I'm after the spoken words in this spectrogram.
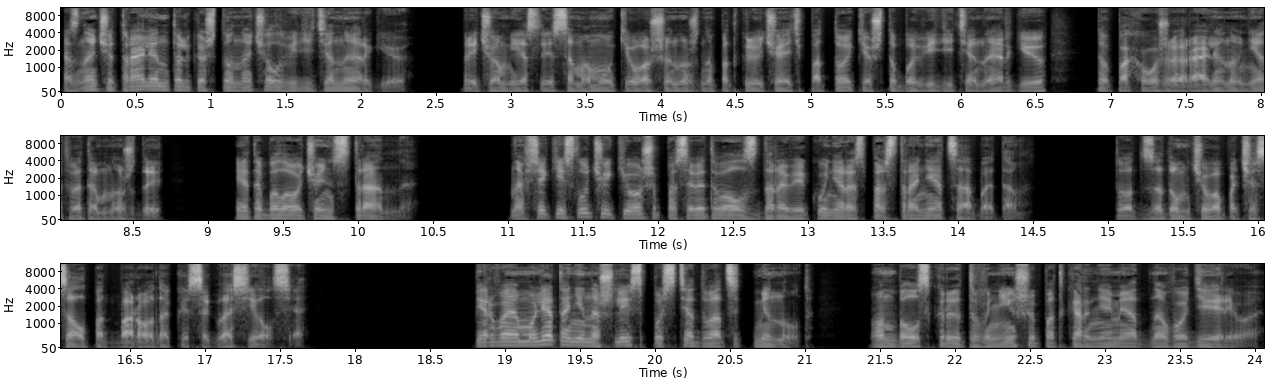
а значит, Рален только что начал видеть энергию. Причем, если самому Киоши нужно подключать потоки, чтобы видеть энергию, то, похоже, Ралену нет в этом нужды. Это было очень странно. На всякий случай Киоши посоветовал здоровяку не распространяться об этом. Тот задумчиво почесал подбородок и согласился. Первый амулет они нашли спустя 20 минут. Он был скрыт в нише под корнями одного дерева.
